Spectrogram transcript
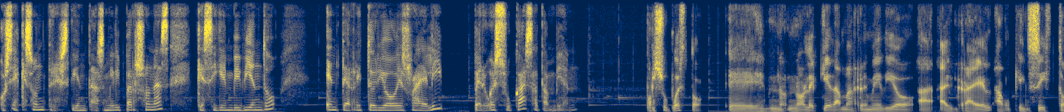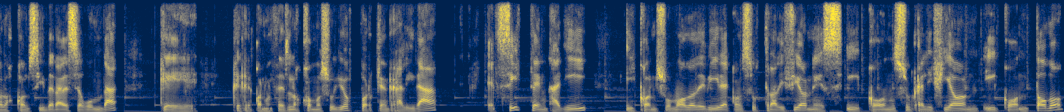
O sea que son 300.000 personas que siguen viviendo en territorio israelí, pero es su casa también. Por supuesto, eh, no, le queda más remedio a, Israel, aunque insisto, los considera de segunda, que, que reconocerlos como suyos, porque en realidad existen allí y con su modo de vida, con sus tradiciones y con su religión y con todo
